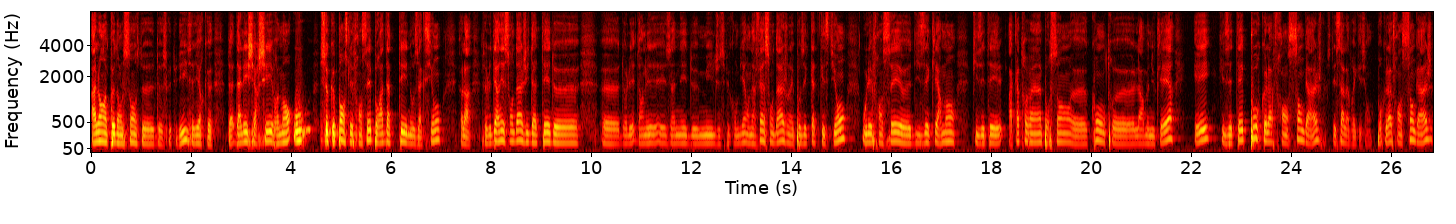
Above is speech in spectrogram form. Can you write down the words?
allant un peu dans le sens de, ce que tu dis, c'est-à-dire que d'aller chercher vraiment où ce que pensent les Français pour adapter nos actions. Voilà. Le dernier sondage, il datait de, euh, dans les années 2000, je ne sais plus combien. On a fait un sondage, on avait posé quatre questions où les Français euh, disaient clairement qu'ils étaient à 81% euh, contre l'arme nucléaire et qu'ils étaient pour que la France s'engage, c'était ça la vraie question, pour que la France s'engage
